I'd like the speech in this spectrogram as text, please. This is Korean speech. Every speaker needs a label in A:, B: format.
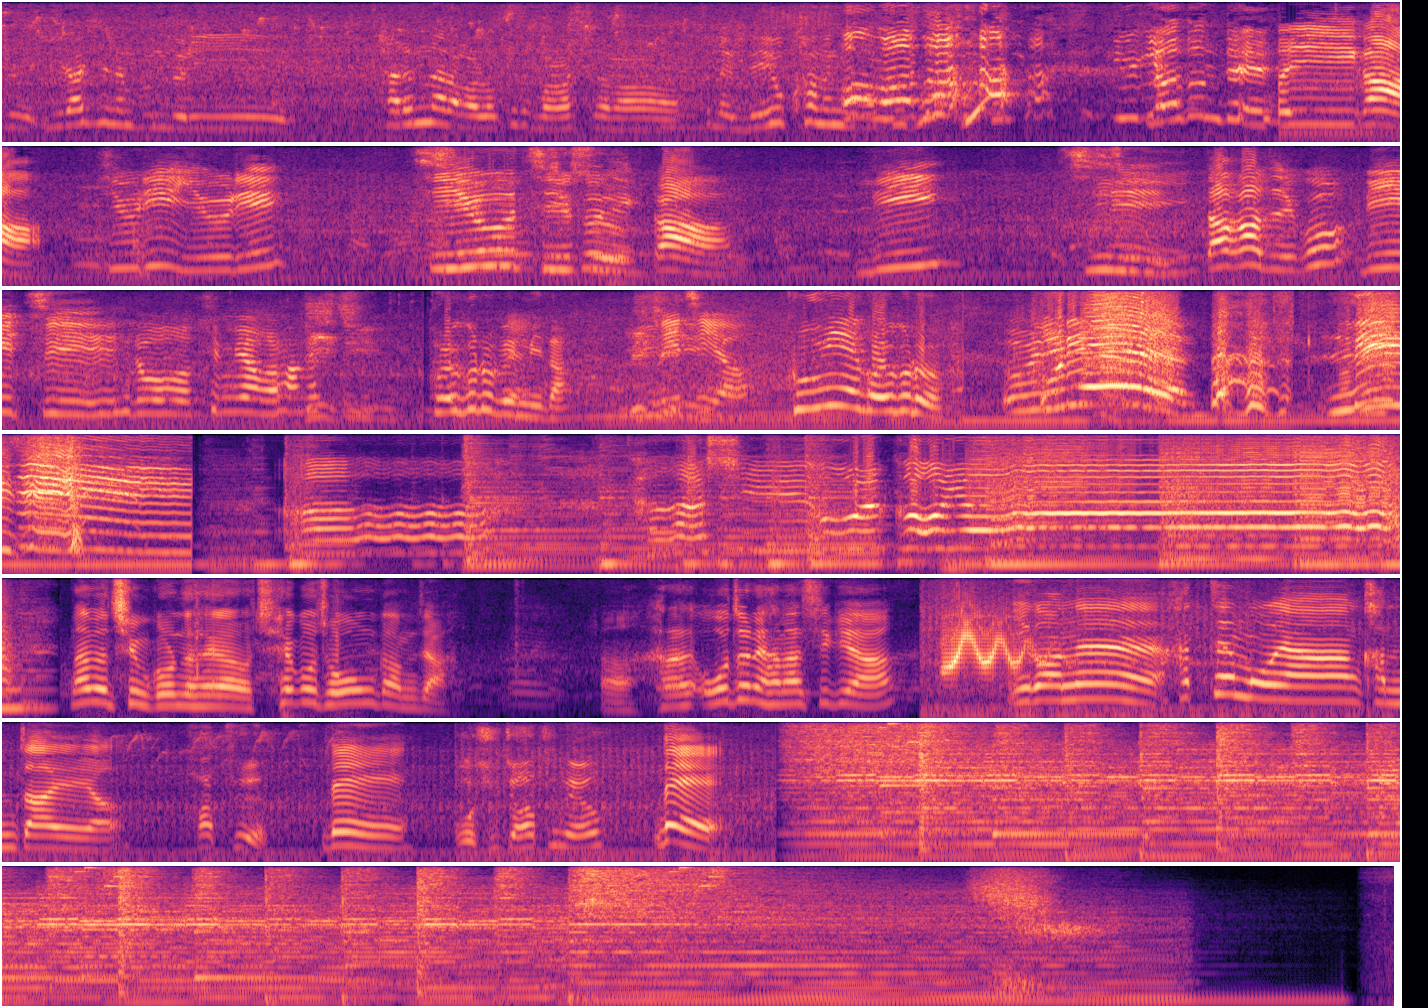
A: 그 일하시는 분들이 다른 나라 말로 계속 말하시잖아. 근데 내 욕하는 거.
B: 어, 맞아.
A: 나던데.
B: 저희가 뷰리, 유리, 지우, 지수니까 리, 지 따가지고 리지로 팀명을 하겠습니다.
A: 걸그룹입니다.
B: 리지요.
A: 구미의 걸그룹.
B: 우리는 리지. 아, 다
C: 남자친구 고른다 생각하고 최고 좋은 감자 어, 하나, 오전에 하나씩이야
B: 이거는 하트 모양 감자예요.
D: 하트.
B: 네.
D: 오 진짜 하트네요.
B: 네.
